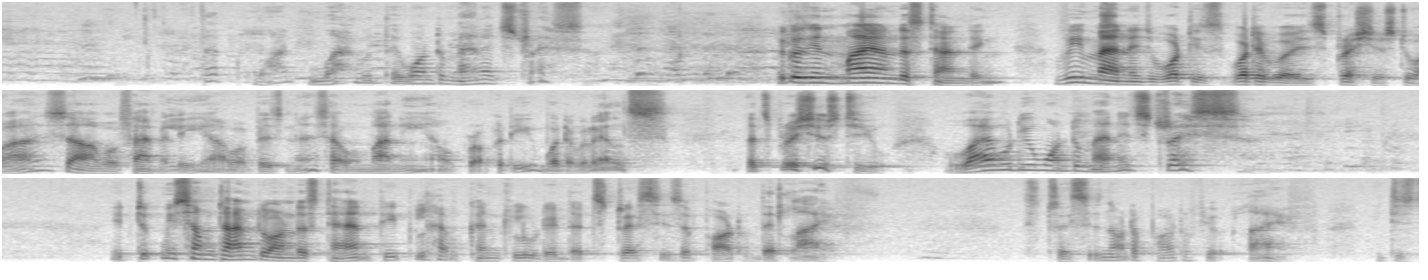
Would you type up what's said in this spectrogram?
I thought, what? Why would they want to manage stress? Because in my understanding, we manage what is… whatever is precious to us, our family, our business, our money, our property, whatever else that's precious to you. Why would you want to manage stress? It took me some time to understand, people have concluded that stress is a part of their life. Stress is not a part of your life, it is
